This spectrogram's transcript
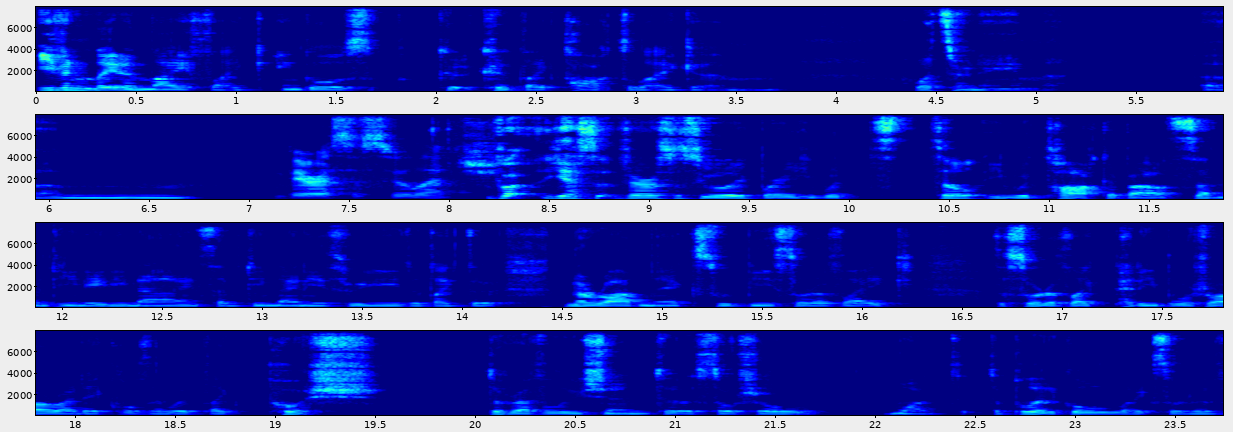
Even late in life, like Engels could, could like talk to like um, what's her name? Um, Vera Zasulich. yes, Vera Zasulich, where he would still he would talk about 1789, 1793, that like the Narodniks would be sort of like the sort of like petty bourgeois radicals that would like push the revolution to the social one, the political like sort of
